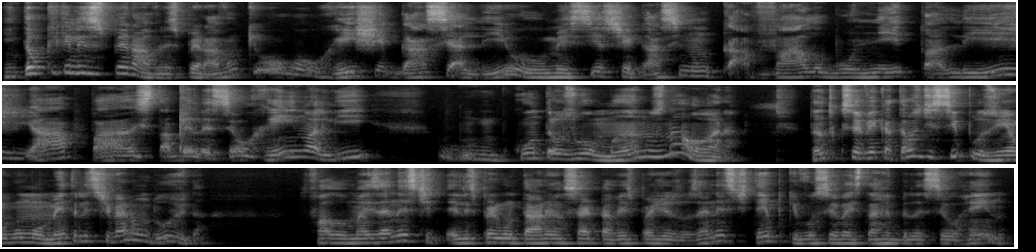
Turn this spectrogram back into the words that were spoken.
Então o que, que eles esperavam? Eles esperavam que o, o, rei chegasse ali, o Messias chegasse num cavalo bonito ali, já para estabelecer o reino ali hum, contra os romanos na hora. Tanto que você vê que até os discípulos, em algum momento, eles tiveram dúvida. Falou, mas é neste. Eles perguntaram certa vez para Jesus: é neste tempo que você vai estabelecer o reino?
